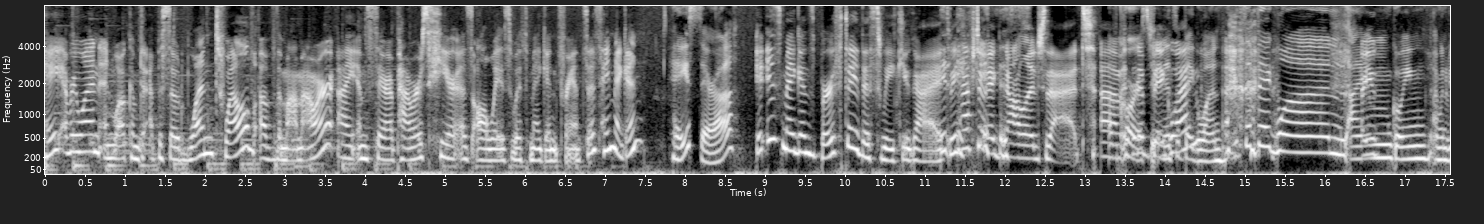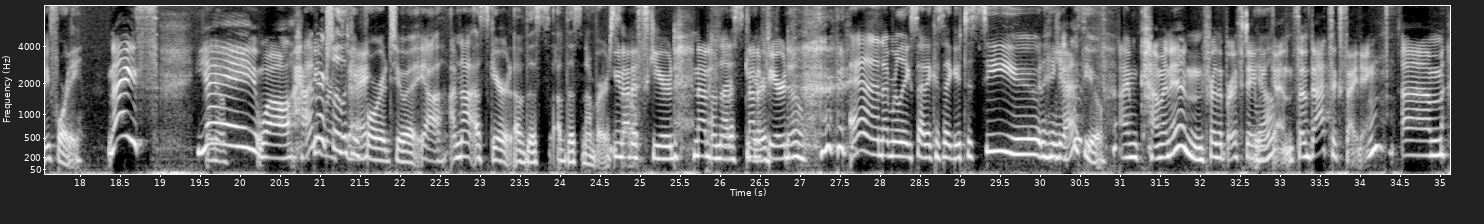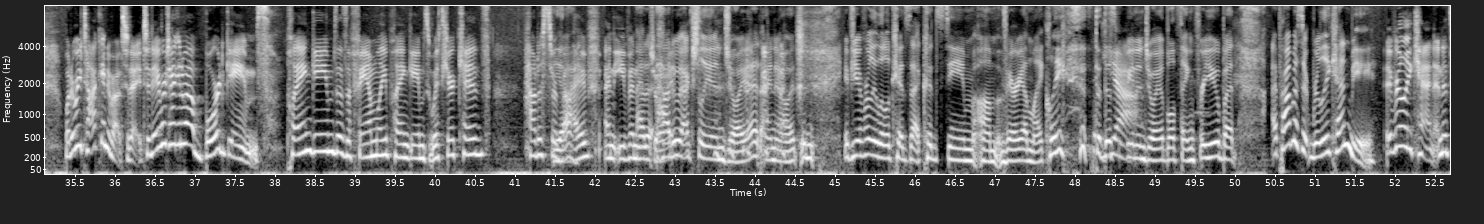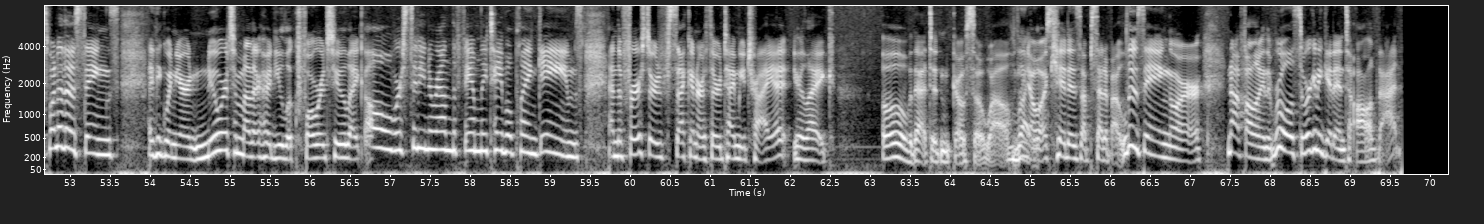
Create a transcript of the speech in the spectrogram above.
Hey everyone, and welcome to episode 112 of the Mom Hour. I am Sarah Powers here as always with Meagan Francis. Hey Meagan. Hey Sarah. It is Meagan's birthday this week, you guys. It we have to acknowledge that. Um, of course, is it a big it's one? a big one. It's a big one. I am you- going. I'm going to be 40. Nice. Yay! Well, I'm actually birthday. looking forward to it. Yeah, I'm not as scared of this of this number. You're not as scared. Not a I'm not as scared. Not a feared. No. and I'm really excited because I get to see you and hang yes, out with you. I'm coming in for the birthday yeah. weekend, so that's exciting. Um, what are we talking about today? Today we're talking about board games, playing games as a family, playing games with your kids how to survive yeah. and even how to, how to actually enjoy it. I know it, if you have really little kids, that could seem um, very unlikely that this yeah. would be an enjoyable thing for you. But I promise it really can be. It really can, and it's one of those things. I think when you're newer to motherhood, you look forward to like, oh, we're sitting around the family table playing games, and the first or second or third time you try it, you're like oh, that didn't go so well. Right. You know, a kid is upset about losing or not following the rules. So we're going to get into all of that.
